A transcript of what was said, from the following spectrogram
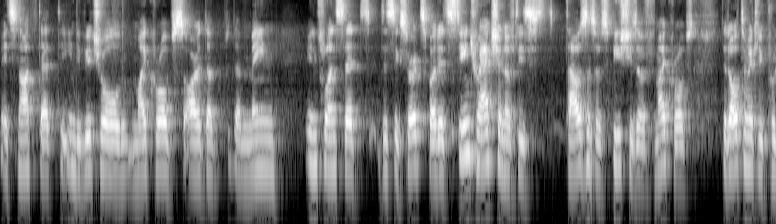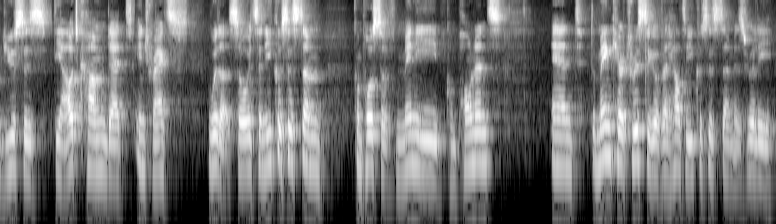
It's not that the individual microbes are the, the main influence that this exerts, but it's the interaction of these thousands of species of microbes that ultimately produces the outcome that interacts with us. So it's an ecosystem composed of many components. And the main characteristic of a healthy ecosystem is really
